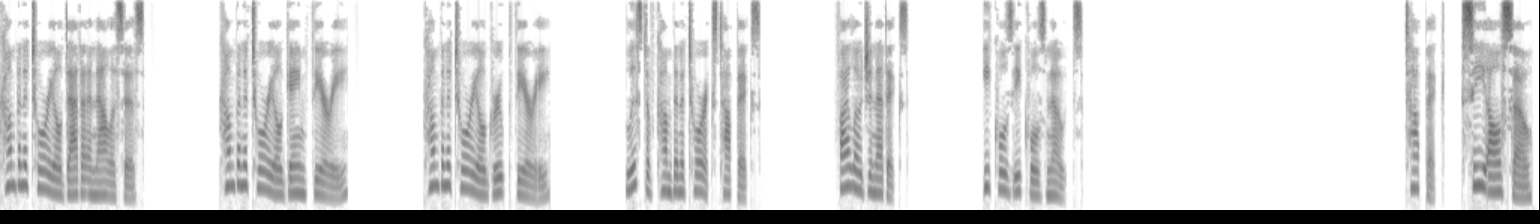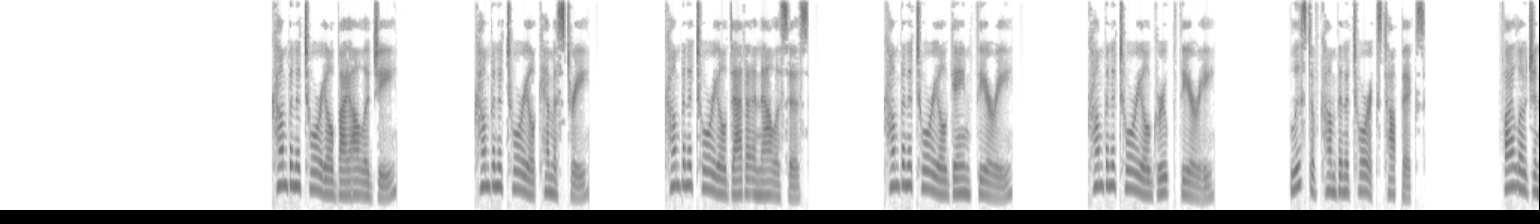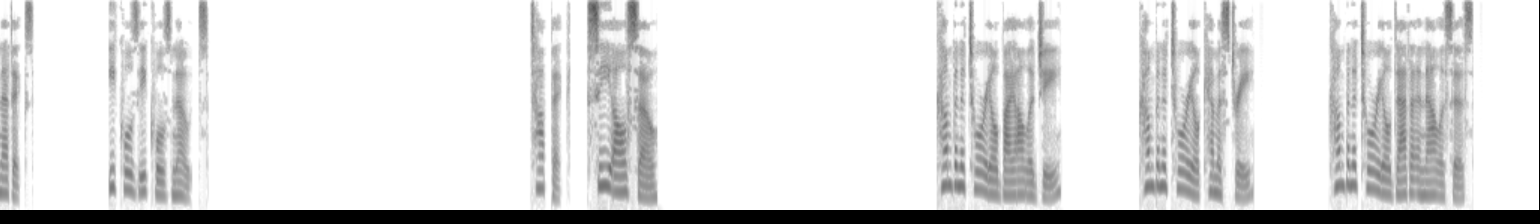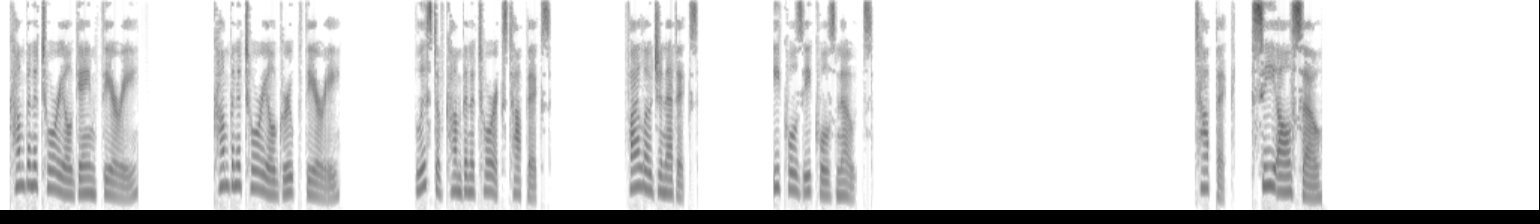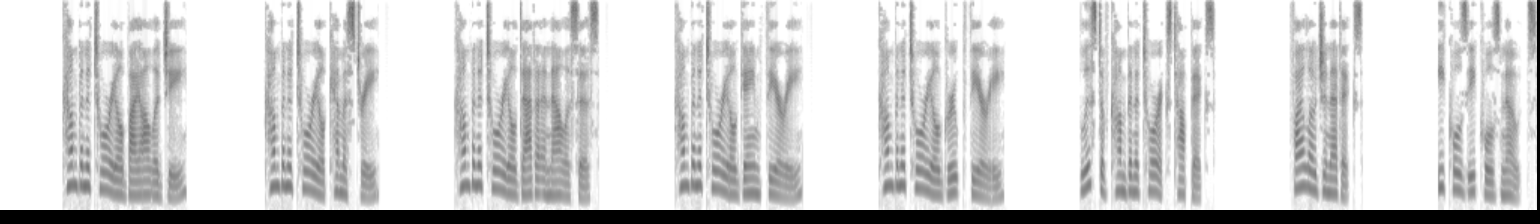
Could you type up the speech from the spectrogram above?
Combinatorial data analysis Combinatorial game theory Combinatorial group theory List of combinatorics topics Phylogenetics Notes See also Combinatorial biology Combinatorial chemistry Combinatorial data analysis Combinatorial game theory Combinatorial group theory List of combinatorics topics Phylogenetics Notes See also Combinatorial biology Combinatorial chemistry Combinatorial data analysis Combinatorial game theory Combinatorial group theory List of combinatorics topics Phylogenetics Notes See also Combinatorial biology Combinatorial chemistry Combinatorial data analysis Combinatorial game theory Combinatorial group theory List of combinatorics topics Phylogenetics equals equals notes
